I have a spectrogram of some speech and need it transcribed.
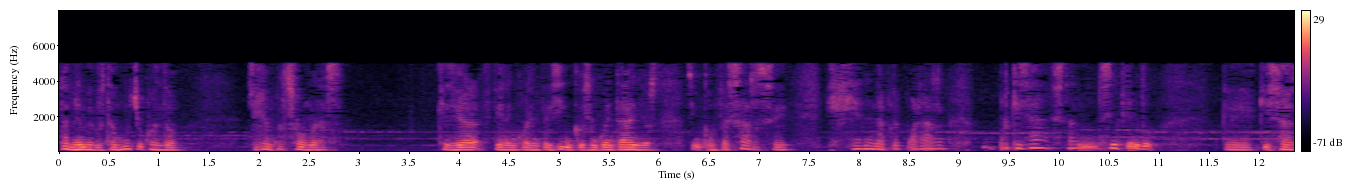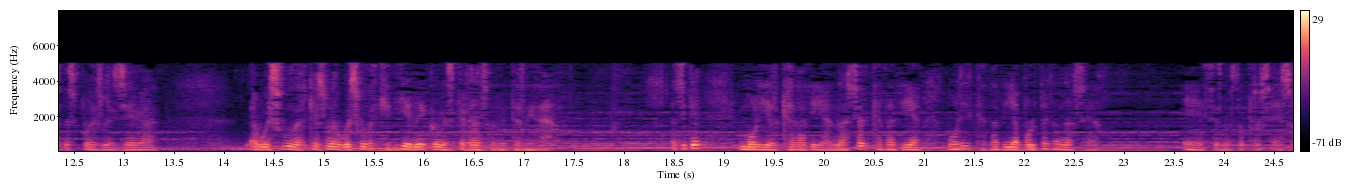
También me gusta mucho cuando llegan personas que, tienen 45, 50 años sin confesarse y vienen a preparar porque ya están sintiendo que quizás después les llega la huesuda, que es una huesuda que viene con esperanza de eternidad. Así que morir cada día, nacer cada día, morir cada día, volver a nacer. Ese es nuestro proceso.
